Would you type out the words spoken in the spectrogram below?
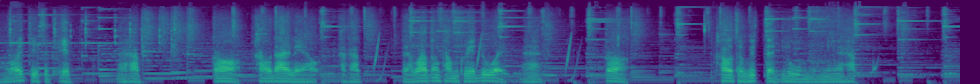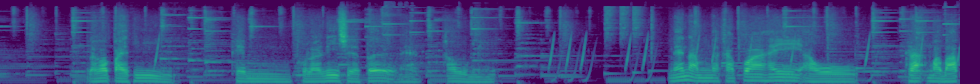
271นะครับ ก็เข้าได้แล้วนะครับ แต่ว่าต้องทำเควสด้วยนะฮะก็เข้าทวิตเต็ดรูมตรงนี้นะครับ แล้วก็ไปที่ temporary shelter นะครับเข้าตรงนี้ แนะนำนะครับว่าให้เอาพระมาบัฟ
